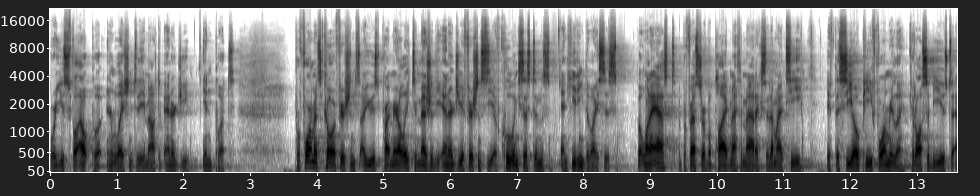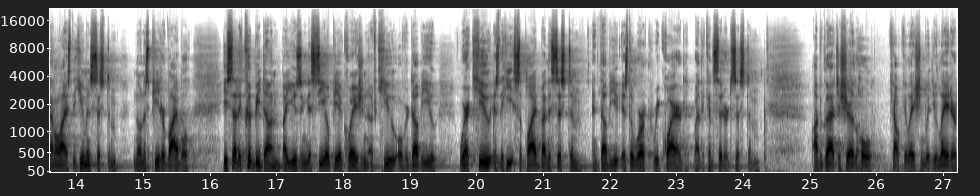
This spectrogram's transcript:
or useful output in relation to the amount of energy input. Performance coefficients are used primarily to measure the energy efficiency of cooling systems and heating devices. But when I asked a professor of applied mathematics at MIT if the COP formula could also be used to analyze the human system known as Peter Weibel, he said it could be done by using the COP equation of Q over W, where Q is the heat supplied by the system and W is the work required by the considered system. I'll be glad to share the whole calculation with you later,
